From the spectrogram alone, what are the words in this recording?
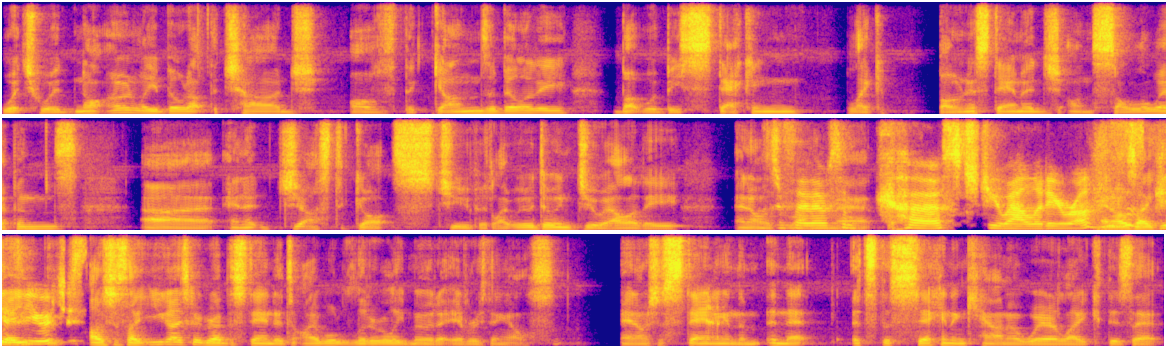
which would not only build up the charge of the gun's ability, but would be stacking like bonus damage on solar weapons. Uh, and it just got stupid. Like we were doing duality, and I was So running there was some that. cursed duality runs. And I was like, yeah, you, just I was just like, you guys go grab the standards. I will literally murder everything else. And I was just standing in the in that. It's the second encounter where like there's that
